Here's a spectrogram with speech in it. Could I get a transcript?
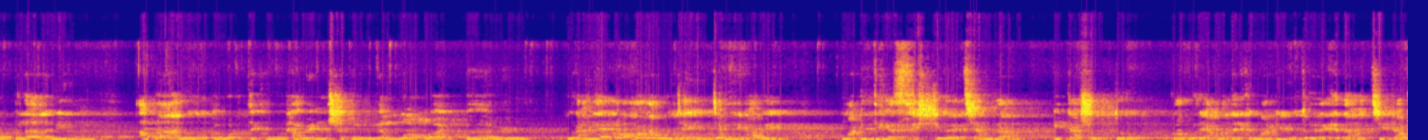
রব্বুল আলামিন আবারও কবর থেকে উঠাবেন। সকলে কোরআনের বর্ণনা অনুযায়ী যেমনি ভাবে মাটি থেকে সৃষ্টি হয়েছে আমরা, এটা সত্য। কবরে আমাদেরকে মাটির ভিতরে রেখে দেওয়া হচ্ছে, এটাও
